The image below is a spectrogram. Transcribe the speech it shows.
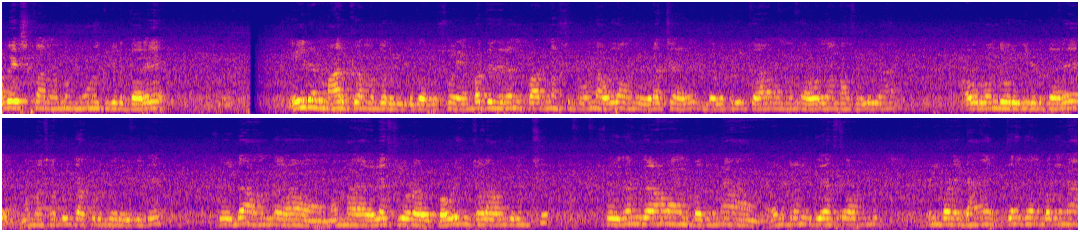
அவேஷ் கான் வந்து மூணு விக்கெட் எடுத்தார். எய்டன் மார்க்ரம் வந்து ஒரு கொடுத்தாரு ஸோ எண்பத்தஞ்சு ரன் பார்ட்னர்ஷிப் வந்து அவர் தான் வந்து உடைச்சார். இந்த வெற்றி காரணம் வந்து அவர் தான் நான் சொல்லுவேன். அவர் வந்து ஒரு விக்கெட் எடுத்தார். நம்ம சபுல் தாக்கூர் வந்து ஒரு விக்கெட்டு ஸோ இதுதான் வந்து நம்ம எல்எஸ்டியோட பவுலிங் கலை வந்துருந்துச்சு. ஸோ இதன் காரணமாக வந்து பார்த்திங்கன்னா ரெண்டு ரன் வித்தியாசத்தில் வந்து வின் பண்ணிட்டாங்க. இத்தனைக்கு வந்து பார்த்திங்கன்னா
